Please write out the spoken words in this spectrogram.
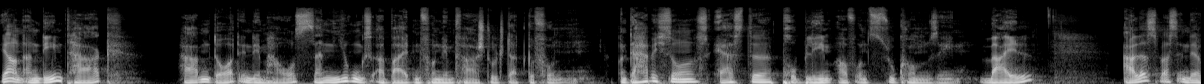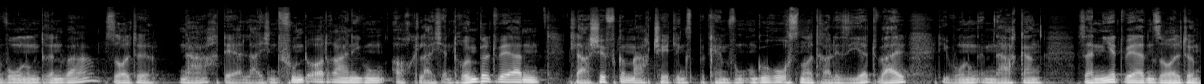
Ja, und an dem Tag haben dort in dem Haus Sanierungsarbeiten von dem Fahrstuhl stattgefunden. Und da habe ich so das erste Problem auf uns zukommen sehen, weil alles, was in der Wohnung drin war, sollte nach der Leichenfundortreinigung auch gleich entrümpelt werden, klar Schiff gemacht, Schädlingsbekämpfung und geruchsneutralisiert, weil die Wohnung im Nachgang saniert werden sollte.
